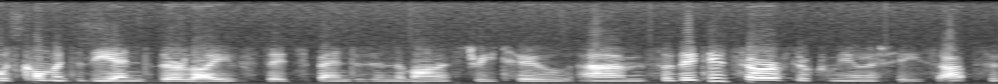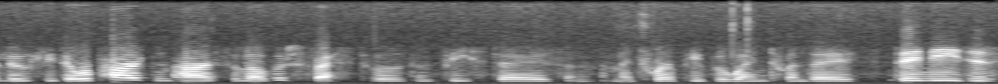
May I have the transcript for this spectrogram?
was coming to the end of their lives, they'd spend it in the monastery too. Um, so they did serve their communities, absolutely. They were part and parcel of it, festivals and feast days, and it's where people went when they, they needed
